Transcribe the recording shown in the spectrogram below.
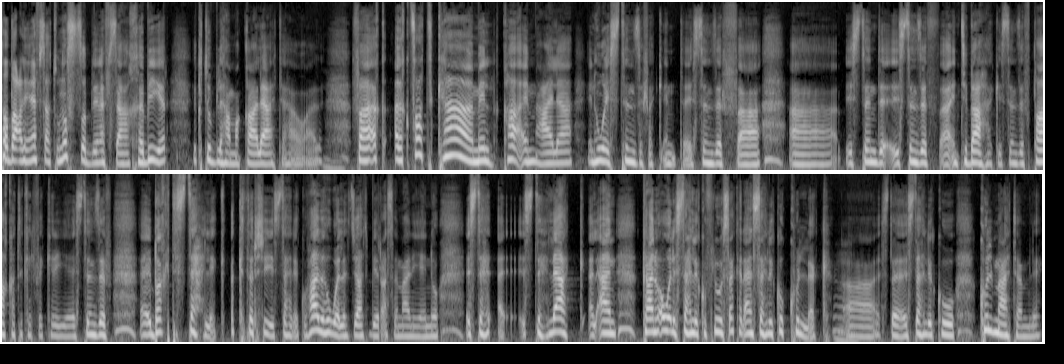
تضع لنفسها تنصب لنفسها خبير يكتب لها مقالاتها وهذا فالاقتصاد كامل قائم على انه هو يستنزفك أنت يستنزف آه, آه، يستنزف آه انتباهك يستنزف طاقتك الفكرية يستنزف يبغاك تستهلك أكثر شيء يستهلك. وهذا هو اللي جات به الراسماليه إنه استه استهلاك. الآن كانوا أول يستهلكوا فلوسك الآن يستهلكوا كلك آه يستهلكوا كل ما تملك.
